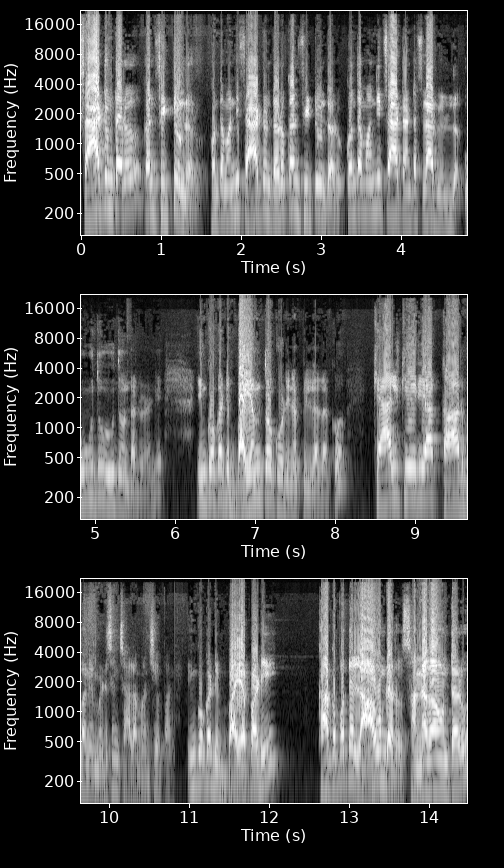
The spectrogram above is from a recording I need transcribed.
ఫ్యాట్ ఉంటారు కానీ ఫిట్ ఉండరు. కొంతమంది ఫ్యాట్ ఉంటారు కానీ ఫిట్ ఉంటారు. కొంతమంది ఫ్యాట్ అంటే ఫ్లాబ్ ఊగుతూ ఊగుతూ ఉంటారు చూడండి. ఇంకొకటి భయంతో కూడిన పిల్లలకు క్యాల్కేరియా కార్బ్ అనే మెడిసిన్ చాలా మంచిగా పని ఇంకొకటి భయపడి కాకపోతే లా ఉండరు సన్నగా ఉంటారు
